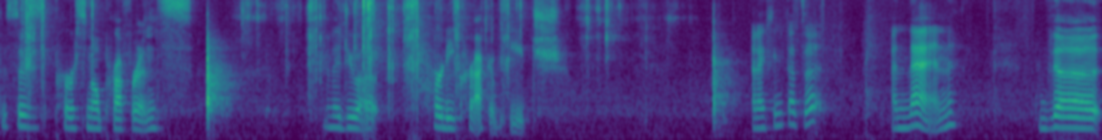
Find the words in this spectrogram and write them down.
This is personal preference. I'm gonna do a hearty crack of each. And I think that's it. And then the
